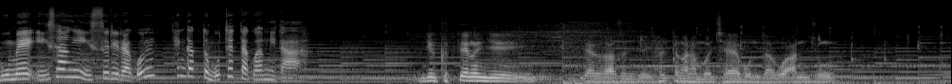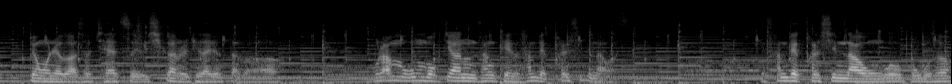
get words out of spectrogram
몸에 이상이 있으리라곤 생각도 못했다고 합니다. 이제 그때는 이제 내가 가서 이제 혈당을 한번 재본다고 안중 병원에 가서 쟀어요. 시간을 기다렸다가 물 한 모금 먹지 않은 상태에서 380이 나왔어요. 380 나온 거 보고서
